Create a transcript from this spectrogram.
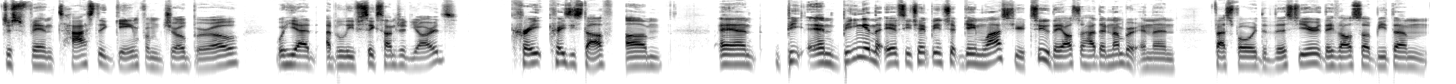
just fantastic game from Joe Burrow where he had, I believe, 600 yards. Cra- crazy stuff. Um, and be and being in the AFC Championship game last year too, they also had their number. And then fast forward to this year, they've also beat them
